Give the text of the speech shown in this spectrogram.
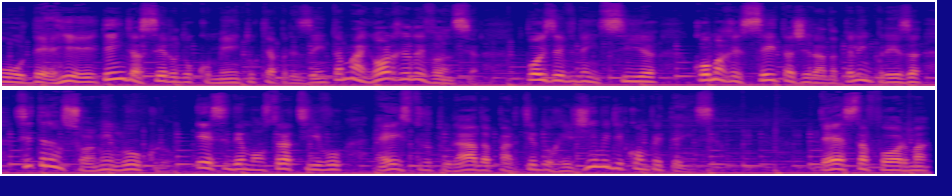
O DRE tende a ser o documento que apresenta maior relevância, pois evidencia como a receita gerada pela empresa se transforma em lucro. Esse demonstrativo é estruturado a partir do regime de competência. Desta forma,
